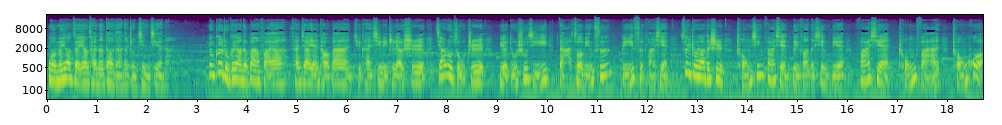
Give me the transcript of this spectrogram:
我们要怎样才能到达那种境界呢？用各种各样的办法呀，参加研讨班，去看心理治疗师，加入组织，阅读书籍，打坐冥思，彼此发现。最重要的是重新发现对方的性别，发现、重返、重获、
